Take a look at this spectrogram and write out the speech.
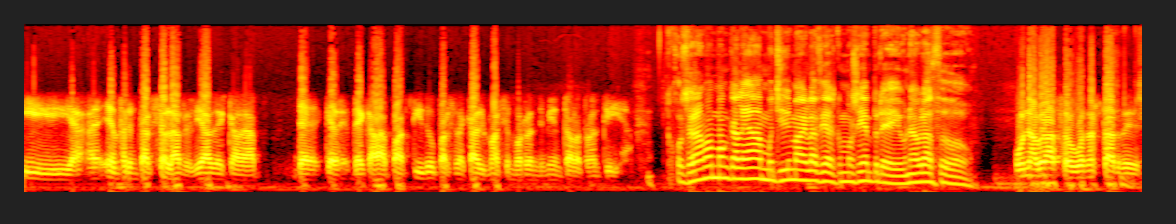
y enfrentarse a la realidad de cada de, de, cada partido para sacar el máximo rendimiento a la plantilla. José Ramón Moncaleán, muchísimas gracias, como siempre. Un abrazo. Un abrazo, buenas tardes.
